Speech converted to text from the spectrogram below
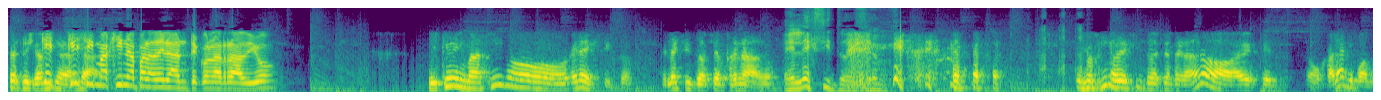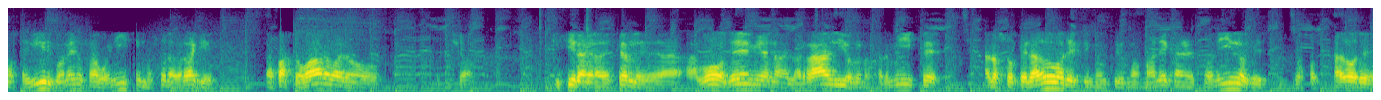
¿Qué, se imagina para adelante con la radio? ¿Y qué me imagino? El éxito. El éxito desenfrenado. El éxito de siempre. Me imagino el éxito desenfrenado. No, es que ojalá que podamos seguir con eso, está buenísimo. Yo la verdad que la paso bárbaro. yo. Quisiera agradecerle a, vos, Demian, a la radio que nos permite, a los operadores que nos, manejan el sonido, que los operadores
